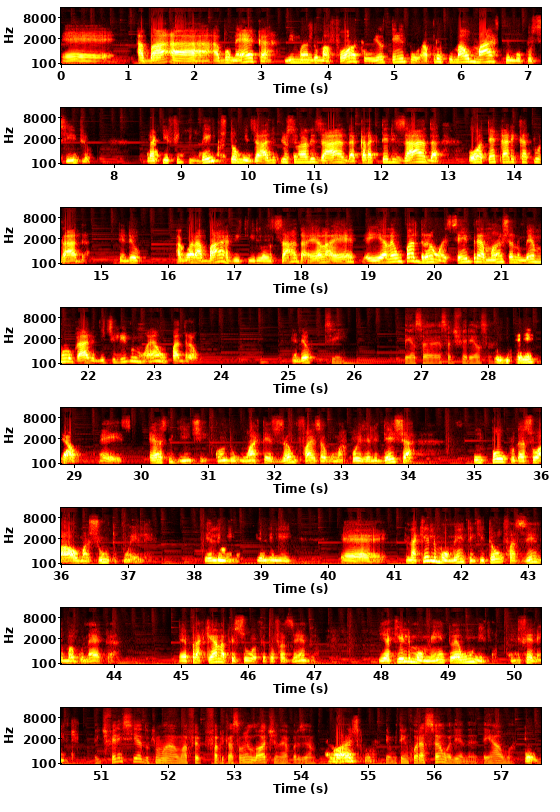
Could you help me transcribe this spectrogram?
é, a, a- a boneca me manda uma foto e eu tento aproximar o máximo possível para que fique bem customizada e personalizada, caracterizada ou até caricaturada, entendeu? Agora a Barbie que lançada, ela é e ela é um padrão, é sempre a mancha no mesmo lugar. O vitiligo não é um padrão, entendeu? Sim, tem essa essa diferença. O diferencial é esse. É o seguinte, quando um artesão faz alguma coisa, ele deixa um pouco da sua alma junto com ele. Ele, ele é, naquele momento em que estou fazendo uma boneca, é para aquela pessoa que eu estou fazendo, e aquele momento é único, é diferente. Ele diferencia do que uma, uma fabricação em lote, né, por exemplo. É lógico. Tem, tem um coração ali, né? Tem alma. Tem,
